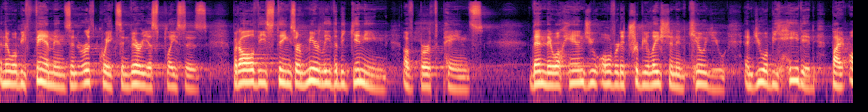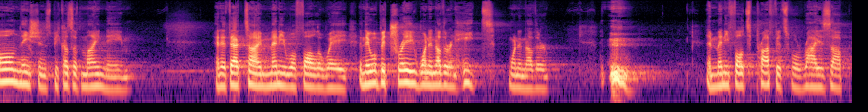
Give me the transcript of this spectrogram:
and there will be famines and earthquakes in various places. But all these things are merely the beginning of birth pains. Then they will hand you over to tribulation and kill you, and you will be hated by all nations because of my name. And at that time, many will fall away, and they will betray one another and hate one another. and many false prophets will rise up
